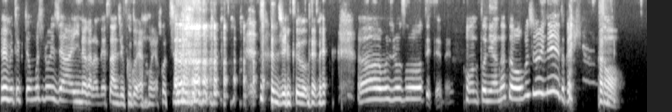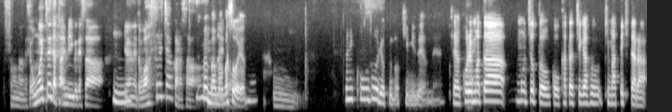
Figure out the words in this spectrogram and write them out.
え、めちゃくちゃ面白いじゃん。言いながらね、39度やもんや、こっち。39度でね。ああ、面白そうって言ってね。本当にあなたは面白いねとか言そう。そうなんですよ。思いついたタイミングでさ、う。やらないと忘れちゃうからさ。まあまあまあまあ、そうよ。よね。うん。本当に行動力の君だよね。じゃあこれまた、もうちょっとこう形がふ決まってきたら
